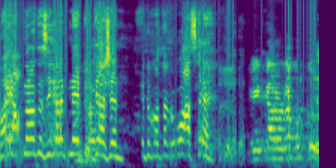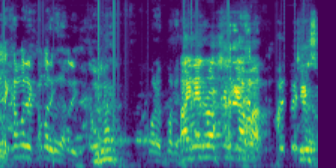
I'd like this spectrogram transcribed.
ভাই আপনারা তো সিগারেট নিয়ে একটু আসেন। একটু কথা কব আছে। এই কারোটা কোন খামারে খামারে খামারে। পরে পরে। বাইরের আসছে কি আবার? ঠিক আছে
